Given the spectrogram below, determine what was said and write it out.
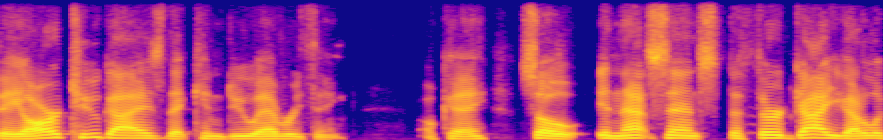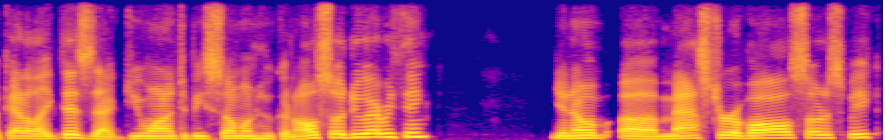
they are two guys that can do everything. Okay. So, in that sense, the third guy, you got to look at it like this, Zach. Do you want it to be someone who can also do everything? You know, uh, master of all, so to speak?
